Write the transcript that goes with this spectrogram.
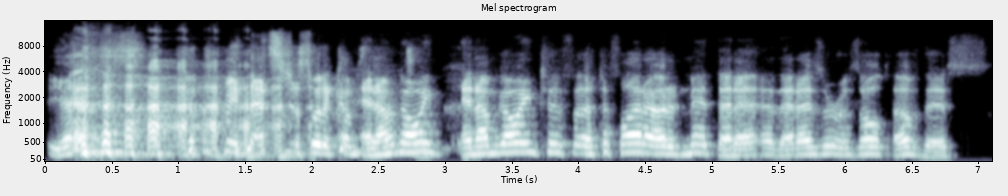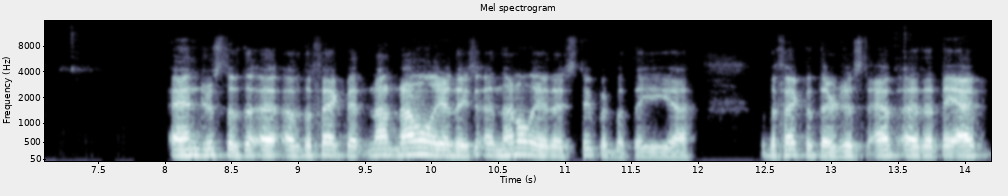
Yes. I mean, that's just what it comes. And I'm going, to. and I'm going to uh, to flat out admit that uh, that as a result of this, and just of the uh, of the fact that not not only are they not only are they stupid, but the uh, the fact that they're just uh, that they ab-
